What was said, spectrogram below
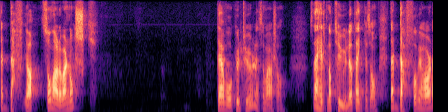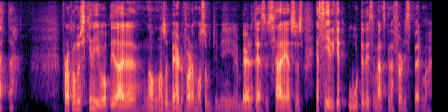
Derfor, ja, sånn er det å være norsk. Det er vår kultur det som er sånn. Så det er helt naturlig å tenke sånn. Det er derfor vi har dette. For da kan du skrive opp de der navnene, og så ber du for dem. Og så ber du til Jesus. Kjære Jesus, jeg sier ikke et ord til disse menneskene før de spør meg.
